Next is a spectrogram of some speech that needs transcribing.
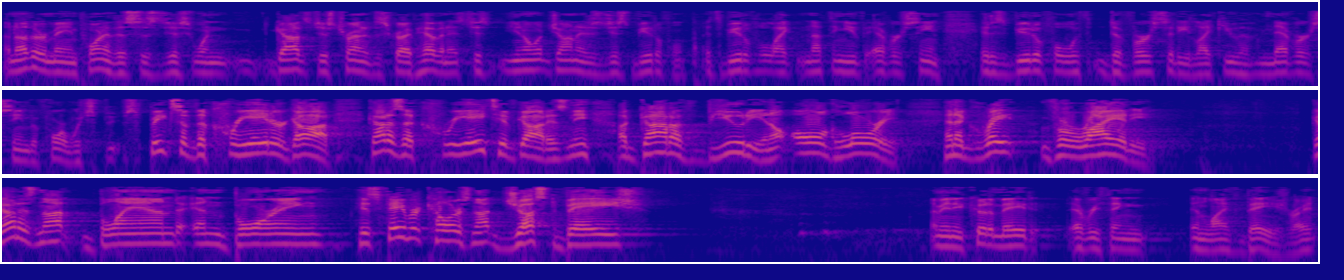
Another main point of this is just when God's just trying to describe heaven, it's just, you know what, John, it is just beautiful. It's beautiful like nothing you've ever seen. It is beautiful with diversity like you have never seen before, which speaks of the creator God. God is a creative God, isn't he? A God of beauty and all glory and a great variety. God is not bland and boring. His favorite color is not just beige. I mean, he could have made everything in life beige, right?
